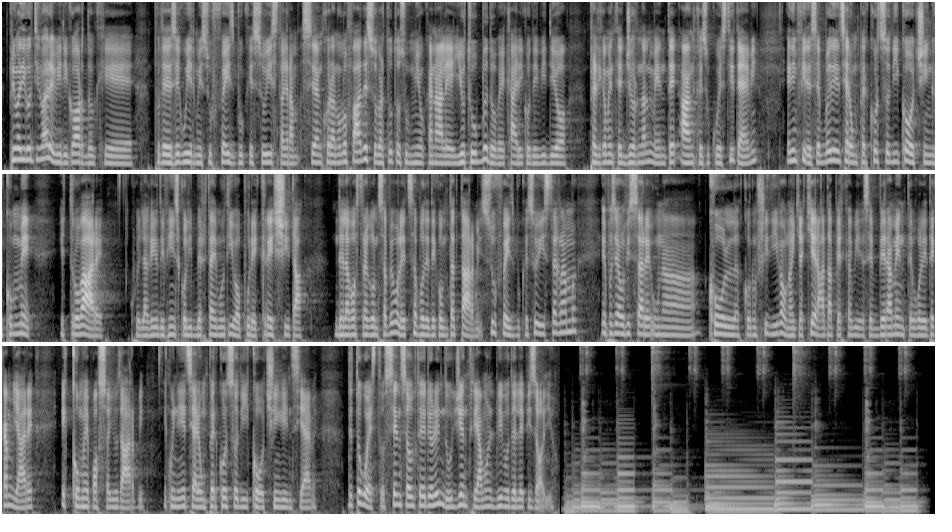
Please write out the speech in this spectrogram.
Prima di continuare vi ricordo che potete seguirmi su Facebook e su Instagram se ancora non lo fate, soprattutto sul mio canale YouTube dove carico dei video praticamente giornalmente anche su questi temi. Ed infine se volete iniziare un percorso di coaching con me e trovare quella che io definisco libertà emotiva oppure crescita della vostra consapevolezza, potete contattarmi su Facebook e su Instagram e possiamo fissare una call conoscitiva, una chiacchierata per capire se veramente volete cambiare e come posso aiutarvi e quindi iniziare un percorso di coaching insieme. Detto questo, senza ulteriori indugi entriamo nel vivo dell'episodio.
